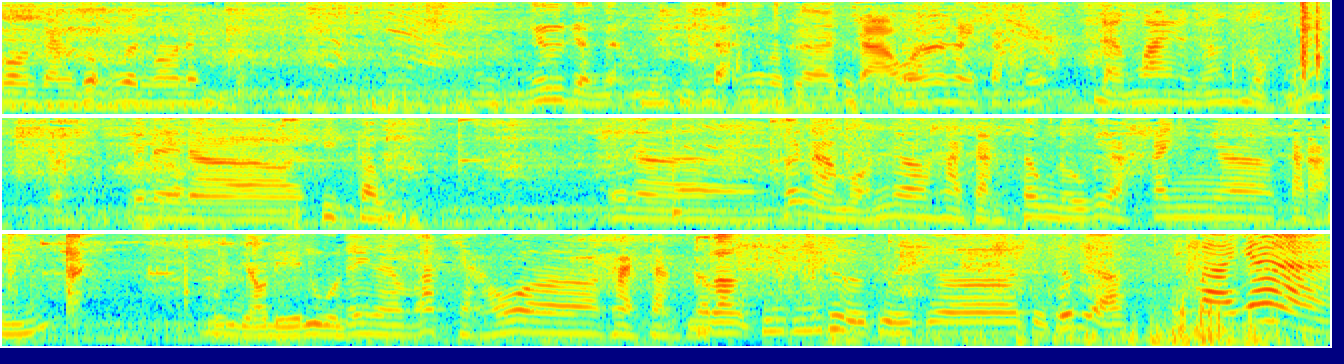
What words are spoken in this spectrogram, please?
Ngon ràng rộn luôn ngon này. Như kiểu nhận miếng thịt lợn nhưng mà Là thực sự cháo là hải sản đấy. Đằng ngoài là nó đục quá bên này là thịt sống. Đây là rất là món ờ, hải sản sông nấu với cả canh ờ, cà tím. Béo đến luôn. Đây là bát cháo ờ, hải sản sông. Vâng thử thử ờ, thử thức ạ. Xin mời nhá.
